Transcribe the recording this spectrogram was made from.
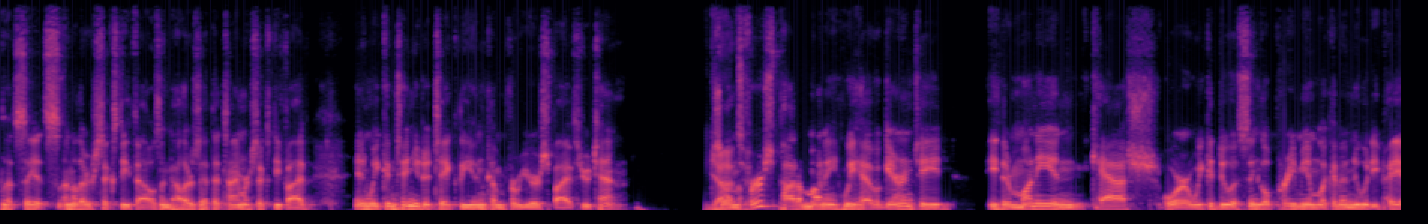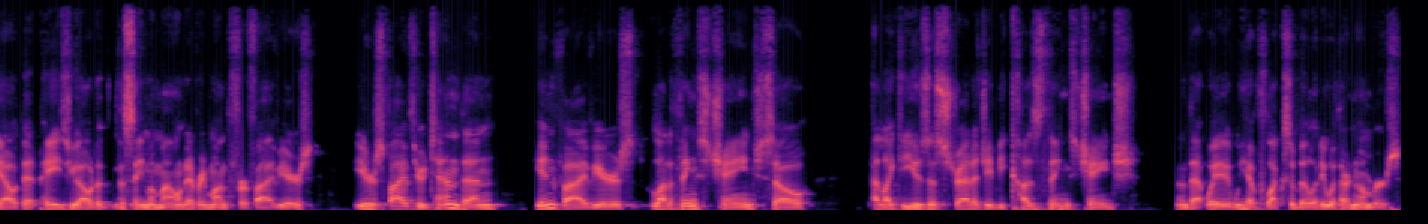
let's say it's another $60,000 at that time or 65 and we continue to take the income for years 5 through 10. Gotcha. So in the first pot of money we have a guaranteed either money in cash or we could do a single premium like an annuity payout that pays you out the same amount every month for 5 years. Years 5 through 10 then in 5 years a lot of things change so I like to use this strategy because things change and that way we have flexibility with our numbers.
